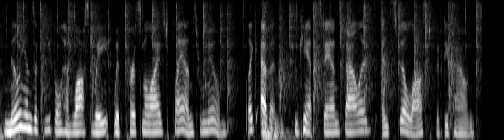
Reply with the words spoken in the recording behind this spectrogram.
Millions of people have lost weight with personalized plans from Noom, like Evan, who can't stand salads and still lost 50 pounds.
